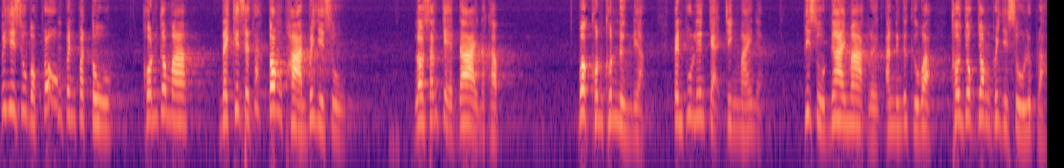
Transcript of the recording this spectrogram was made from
พระเยซูบอกพระองค์เป็นประตู คนก็มาในคริสตจักรต้องผ่านพระเยซู เราสังเกตได้นะครับ ว่าคนคนหนึ่งเนี่ยเป็นผู้เลี้ยงแกะจริงไหมเนี่ยพิสูจน์ง่ายมากเลย อันหนึ่งก็คือว่าเขายกย่องพระเยซูหรือเปล่า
